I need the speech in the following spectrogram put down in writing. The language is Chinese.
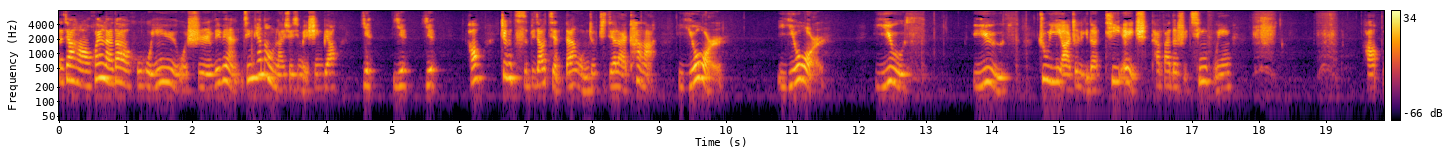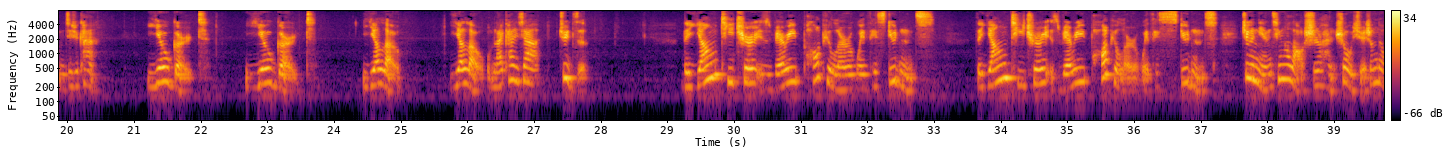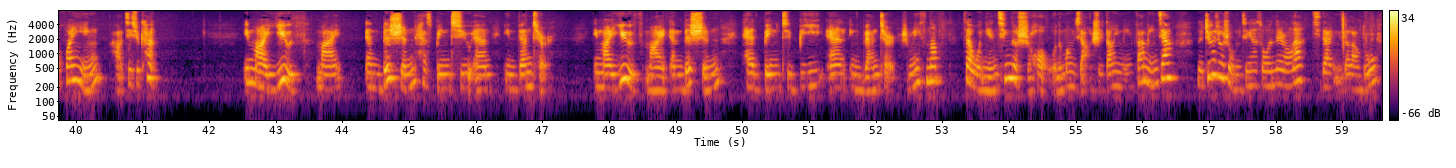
大家好，欢迎来到虎虎英语，我是 Vivian。今天呢，我们来学习美式音标，耶耶耶。好，这个词比较简单，我们就直接来看啦。Your, your, youth, youth。注意啊，这里的 th 它发的是清辅音。好，我们继续看，yogurt, yogurt, yellow, yellow。我们来看一下句子。The young teacher is very popular with his students. The young teacher is very popular with his students. 这个年轻的老师很受学生的欢迎。好，继续看。In my youth, my ambition has been to an inventor. In my youth, my ambition had been to be an inventor. 什么意思呢？ 在我年轻的时候，我的梦想是当一名发明家。那这个就是我们今天所有内容啦，期待你们的朗读。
